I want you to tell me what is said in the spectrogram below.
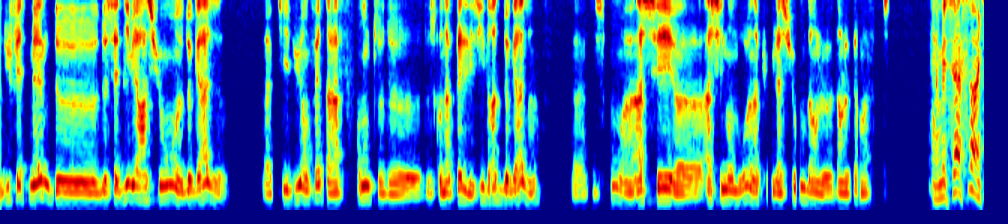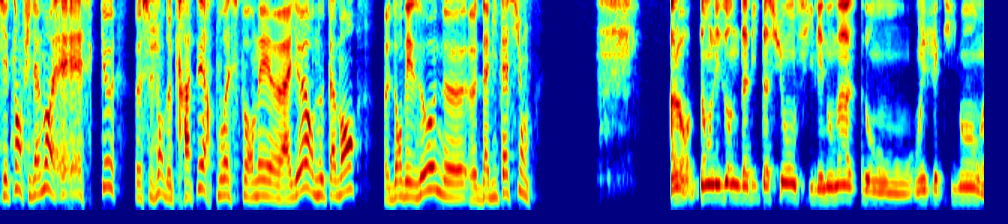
du fait même de, de, cette libération de gaz qui est due en fait à la fonte de, de ce qu'on appelle les hydrates de gaz, hein, qui sont assez, assez nombreux en accumulation dans le, dans le permafrost. Mais c'est assez inquiétant finalement. Est-ce que ce genre de cratère pourrait se former ailleurs, notamment dans des zones euh, euh, d'habitation Alors, dans les zones d'habitation, si les nomades ont, effectivement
